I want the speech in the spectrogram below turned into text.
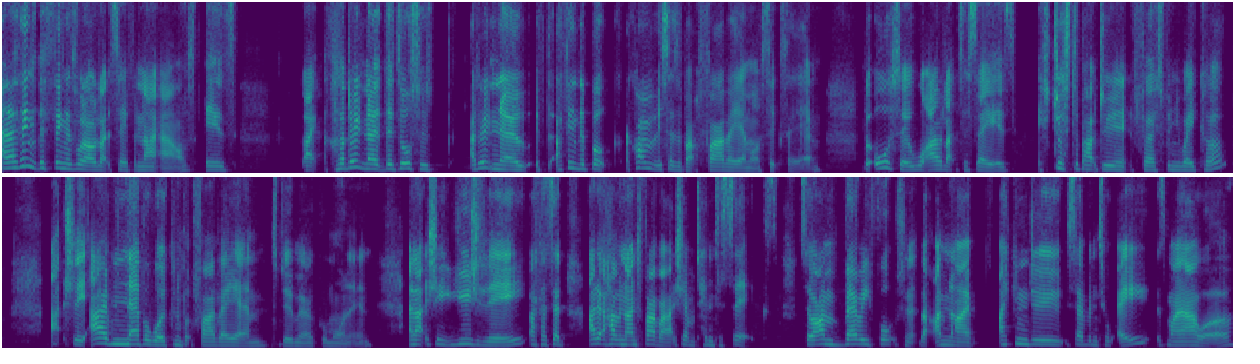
And I think the thing as well I would like to say for night owls is like because I don't know. There's also I don't know if I think the book I can't remember it says about five a.m. or six a.m. But also what I would like to say is it's just about doing it first when you wake up. Actually, I've never woken up at 5 a.m. to do a miracle morning. And actually, usually, like I said, I don't have a nine to five, I actually have a 10 to six. So I'm very fortunate that I'm like, I can do seven till eight as my hour,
